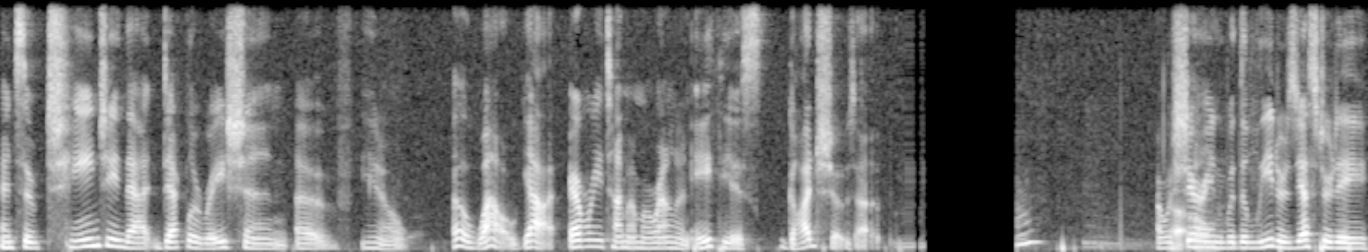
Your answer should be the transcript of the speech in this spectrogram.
And so changing that declaration of, you know, oh, wow, yeah, every time I'm around an atheist, God shows up. I was Uh-oh. sharing with the leaders yesterday,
